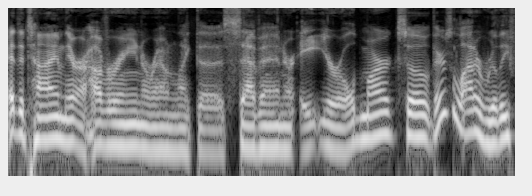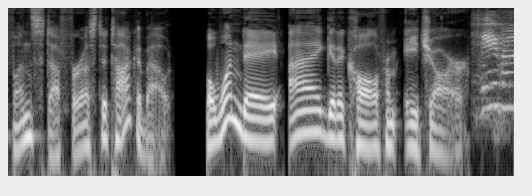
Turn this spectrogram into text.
At the time, they were hovering around like the seven or eight year old mark, so there's a lot of really fun stuff for us to talk about. But one day, I get a call from HR. Hey.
